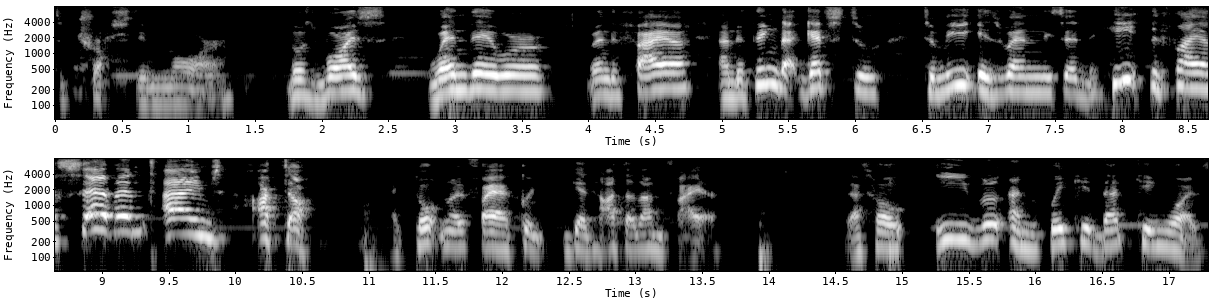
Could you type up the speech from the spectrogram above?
to trust Him more. Those boys, when they were, when the fire, and the thing that gets to to me is when he said, heat the fire seven times hotter. I don't know if fire could get hotter than fire. That's how evil and wicked that king was.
